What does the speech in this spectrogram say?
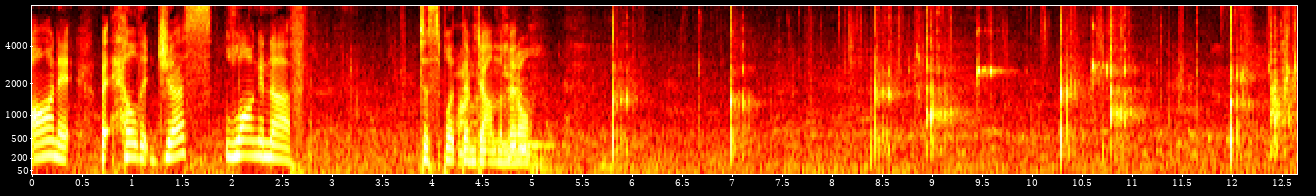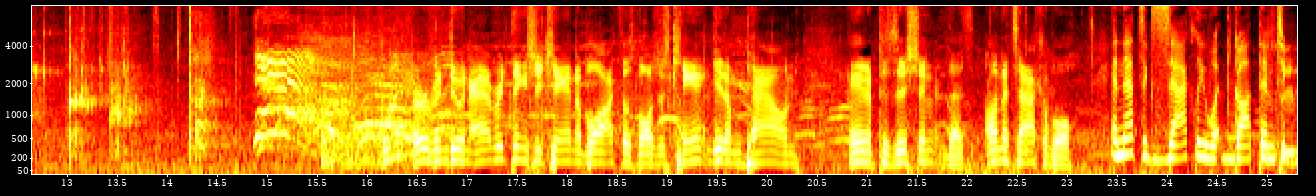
on it, but held it just long enough to split them down the middle. two. Point. Irvine doing everything she can to block those balls, just can't get them down in a position that's unattackable. And that's exactly what got them to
